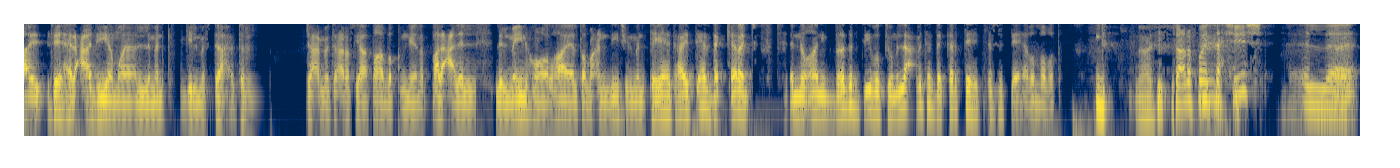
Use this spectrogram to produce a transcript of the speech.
هاي التيهه العادية مال لما تلقي المفتاح وترجع ما تعرف يا طابق منين تطلع لل... لل main hall هاي طبعا ذيك لما انتهيت هاي التيهه تذكرت إنه أني ب Resident Evil 2 من لعبتها تذكرت تيهت نفس التيهه بالضبط nice تعرف وين تحشيش؟ ال- إيه.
